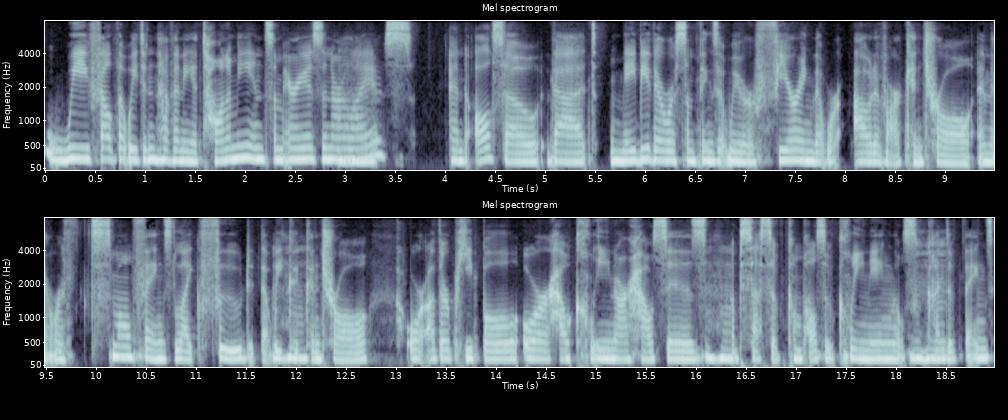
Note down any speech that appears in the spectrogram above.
we felt that we didn't have any autonomy in some areas in our mm-hmm. lives. And also that maybe there were some things that we were fearing that were out of our control. And there were small things like food that we mm-hmm. could control, or other people, or how clean our house is, mm-hmm. obsessive compulsive cleaning, those mm-hmm. kinds of things.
